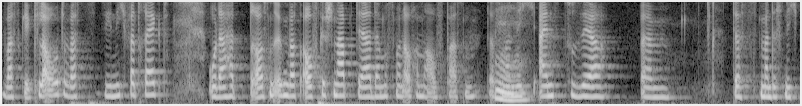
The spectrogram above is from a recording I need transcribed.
was geklaut, was sie nicht verträgt oder hat draußen irgendwas aufgeschnappt. Ja, da muss man auch immer aufpassen, dass mhm. man nicht eins zu sehr ähm, dass man das nicht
